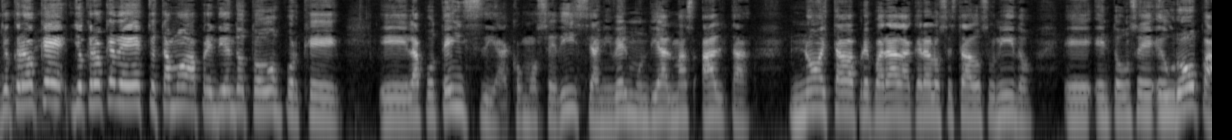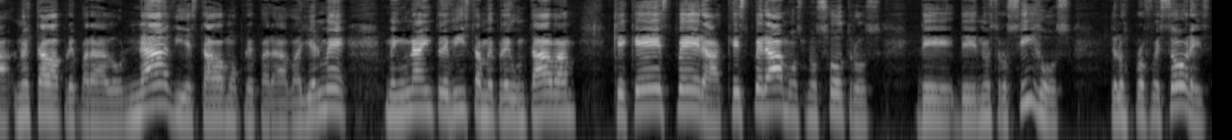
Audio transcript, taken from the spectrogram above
yo creo que yo creo que de esto estamos aprendiendo todos porque eh, la potencia como se dice a nivel mundial más alta no estaba preparada que era los Estados Unidos. Eh, entonces Europa no estaba preparado nadie estábamos preparados. Ayer me en una entrevista me preguntaban que qué espera qué esperamos nosotros de, de nuestros hijos de los profesores.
